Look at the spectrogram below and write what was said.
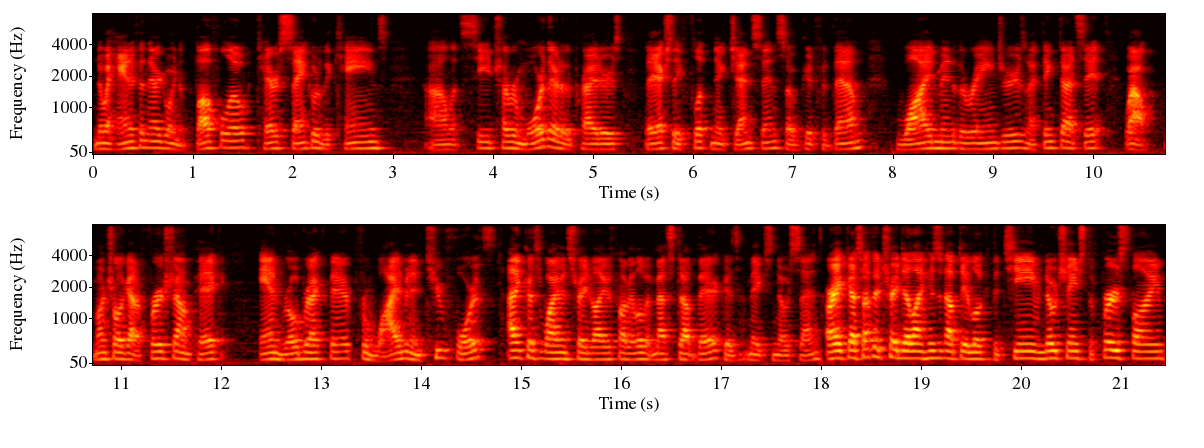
Noah Hanifin there going to Buffalo. Tarasenko to the Canes. Um, let's see, Trevor Moore there to the Predators. They actually flipped Nick Jensen, so good for them. Wideman to the Rangers, and I think that's it. Wow, Montreal got a first round pick and Robrek there for Wideman and two fourths. I think Chris Wideman's trade value is probably a little bit messed up there because it makes no sense. All right, guys, so after the trade deadline, here's an update look at the team. No change to the first line.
